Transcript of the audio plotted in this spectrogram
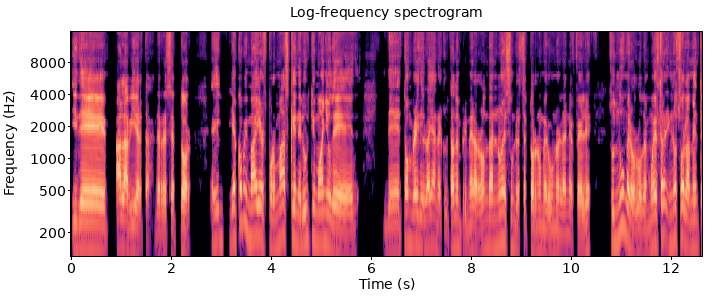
y de ala abierta, de receptor. Eh, Jacoby Myers, por más que en el último año de, de Tom Brady lo hayan reclutado en primera ronda, no es un receptor número uno en la NFL sus números lo demuestran, y no solamente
